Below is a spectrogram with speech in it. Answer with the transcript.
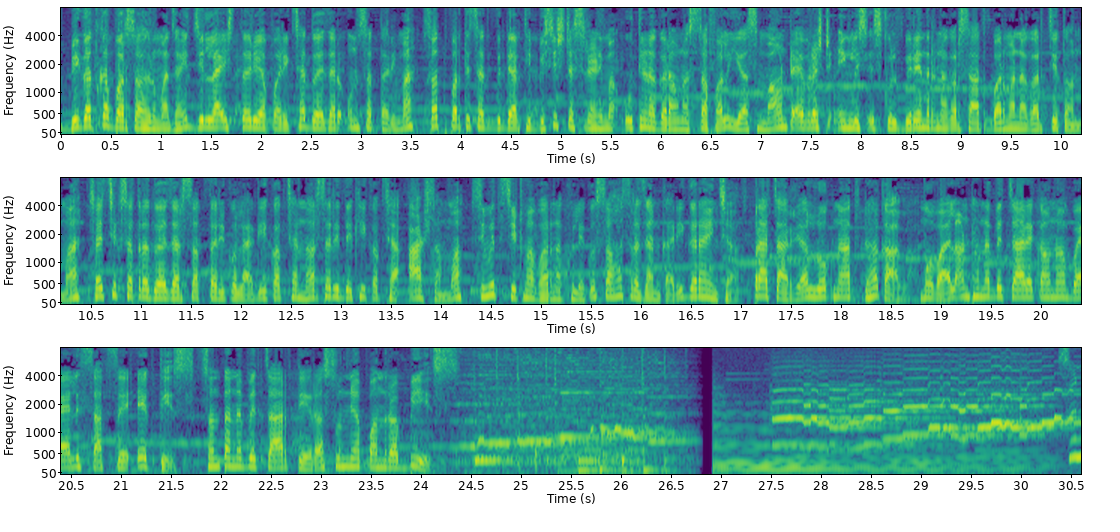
विगतका वर्षहरूमा झैँ जिल्ला स्तरीय परीक्षा दुई हजार उनसत्तरीमा शत प्रतिशत विद्यार्थी विशिष्ट श्रेणीमा उत्तीर्ण गराउन सफल। यस mount Everest English school Birendranagar साथ बर्मानगर चितवनमा शैक्षिक सत्र दुई हजार सत्तरीको लागि कक्षा नर्सरीदेखि कक्षा आठसम्म सीमित सिटमा भर्ना खुलेको सहस्र जानकारी गराइन्छ। प्राचार्य लोकनाथ ढकाल मोबाइल अन्ठानब्बे चार एकाउन्न बयालिस सात सय एकतिस सन्तानब्बे चार तेह्र शून्य पन्ध्र बिस।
